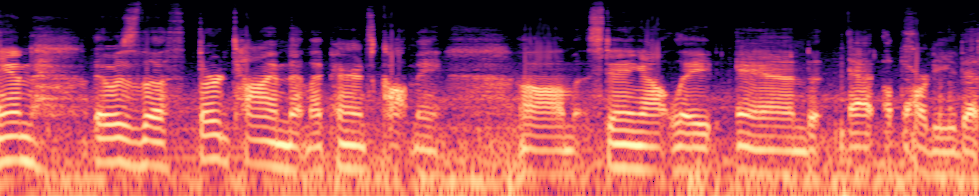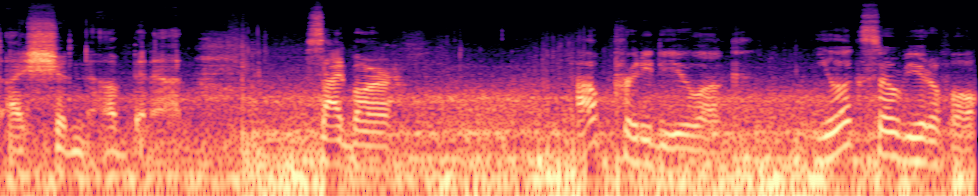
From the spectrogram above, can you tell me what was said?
and it was the third time that my parents caught me um, staying out late and at a party that I shouldn't have been at. Sidebar, how pretty do you look? You look so beautiful.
